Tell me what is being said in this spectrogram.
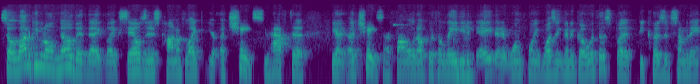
so a lot of people don't know that that like sales is kind of like you're a chase. You have to yeah, a chase. I followed up with a lady mm-hmm. today that at one point wasn't going to go with us, but because of some of the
